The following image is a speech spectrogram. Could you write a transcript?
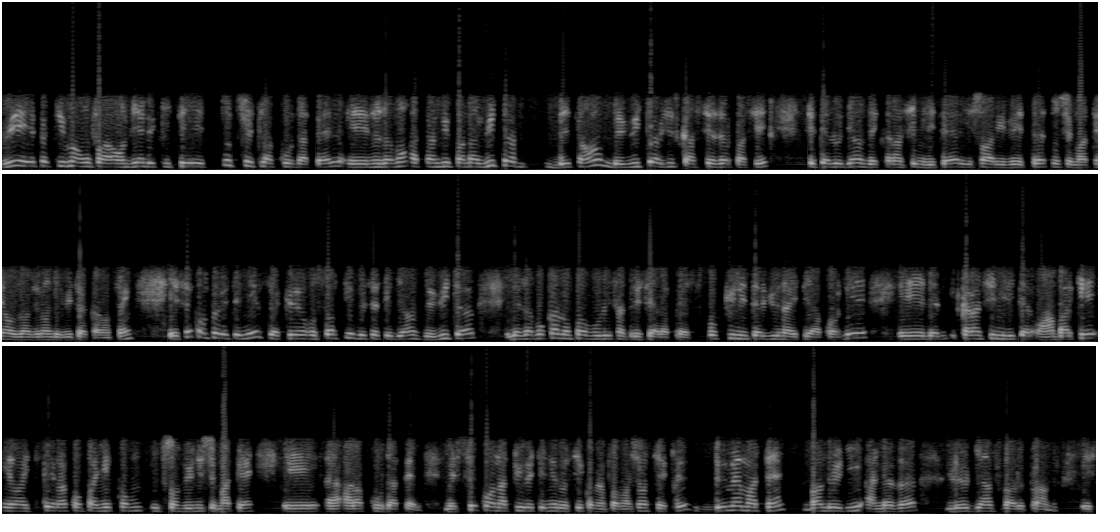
Oui, effectivement, on vient de quitter tout de suite la cour d'appel et nous avons attendu pendant 8 heures de temps, de 8 heures jusqu'à 16 heures passées. C'était l'audience des 46 militaires. Ils sont arrivés très tôt ce matin aux environs de 8h45. Et ce qu'on peut retenir, c'est qu'au sortir de cette audience de 8 heures, les avocats n'ont pas voulu s'adresser à la presse. Aucune interview n'a été accordée et les 46 militaires ont embarqué et ont été raccompagnés comme ils sont venus ce matin et euh, à la cour d'appel. Mais ce qu'on a pu retenir aussi comme information, c'est que demain matin, vendredi à 9h, l'audience va reprendre. Et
